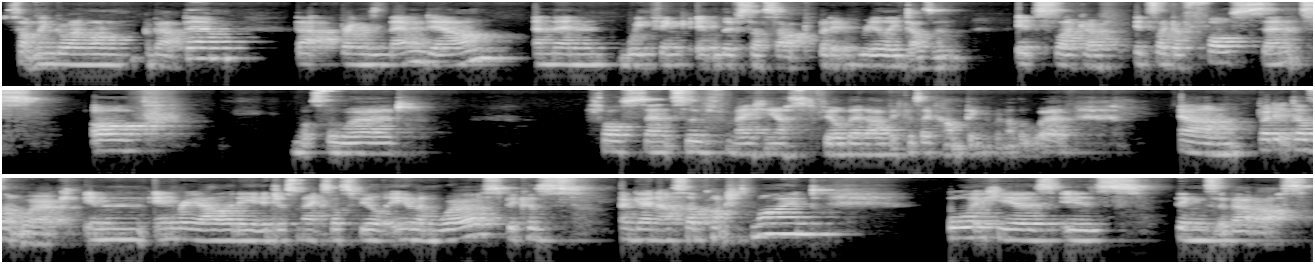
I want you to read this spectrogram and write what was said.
something going on about them that brings them down and then we think it lifts us up, but it really doesn't. It's like a it's like a false sense of what's the word? False sense of making us feel better because I can't think of another word. Um, but it doesn't work. In in reality, it just makes us feel even worse because again, our subconscious mind all it hears is things about us.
